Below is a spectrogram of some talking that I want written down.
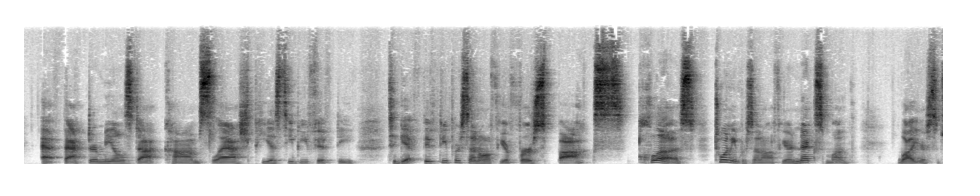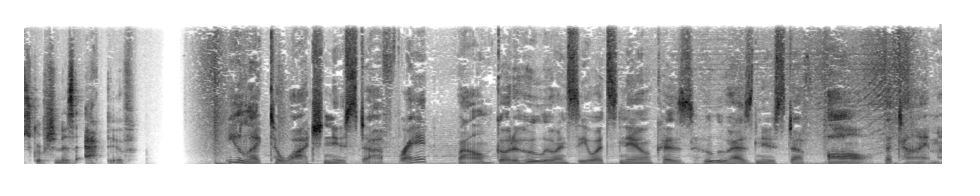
at factormeals.com slash PSTP50 to get 50% off your first box plus 20% off your next month while your subscription is active. You like to watch new stuff, right? Well, go to Hulu and see what's new because Hulu has new stuff all the time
